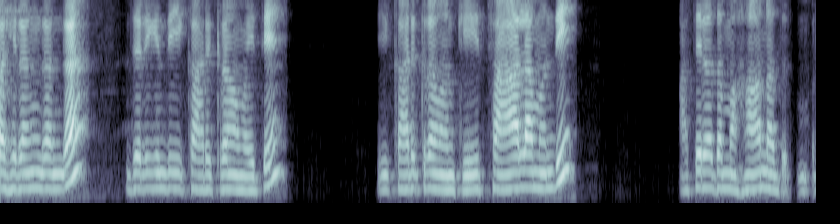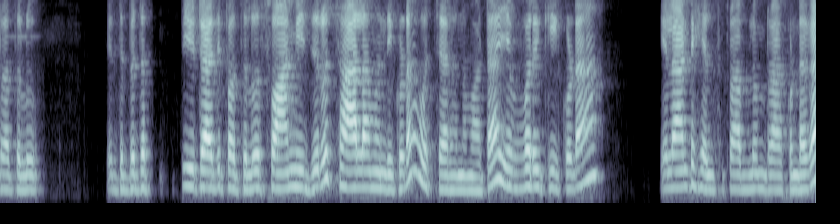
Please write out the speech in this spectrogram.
బహిరంగంగా జరిగింది ఈ కార్యక్రమం అయితే. ఈ కార్యక్రమానికి చాలామంది అతిరథ మహానదు రథులు పెద్ద పెద్ద పీఠాధిపతులు స్వామీజీలు చాలామంది కూడా వచ్చారనమాట ఎవరికి కూడా ఎలాంటి హెల్త్ ప్రాబ్లం రాకుండా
